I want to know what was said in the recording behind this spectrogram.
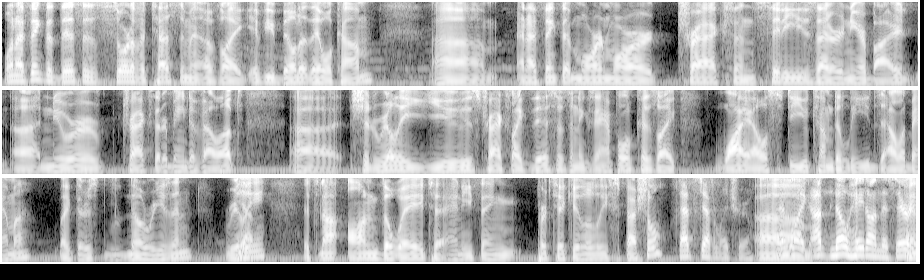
well, and I think that this is sort of a testament of like if you build it, they will come. Um, and I think that more and more tracks and cities that are nearby, uh, newer tracks that are being developed uh, should really use tracks like this as an example because like why else do you come to Leeds, Alabama? Like, there's no reason, really. It's not on the way to anything particularly special. That's definitely true. Um, and like, I'm, no hate on this area.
